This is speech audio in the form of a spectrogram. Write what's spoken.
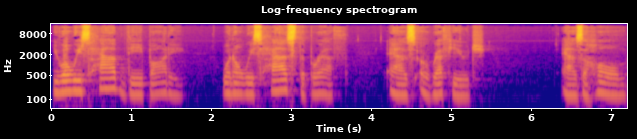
You always have the body, one always has the breath as a refuge, as a home.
